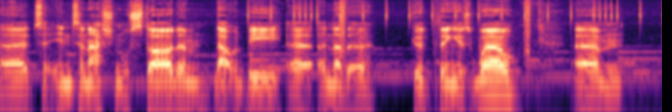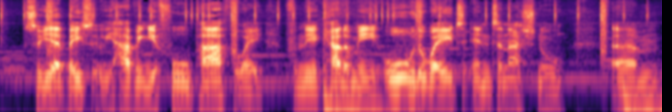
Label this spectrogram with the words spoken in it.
uh, to international stardom. That would be uh, another good thing as well. Um, so yeah, basically having your full pathway from the academy all the way to international um,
